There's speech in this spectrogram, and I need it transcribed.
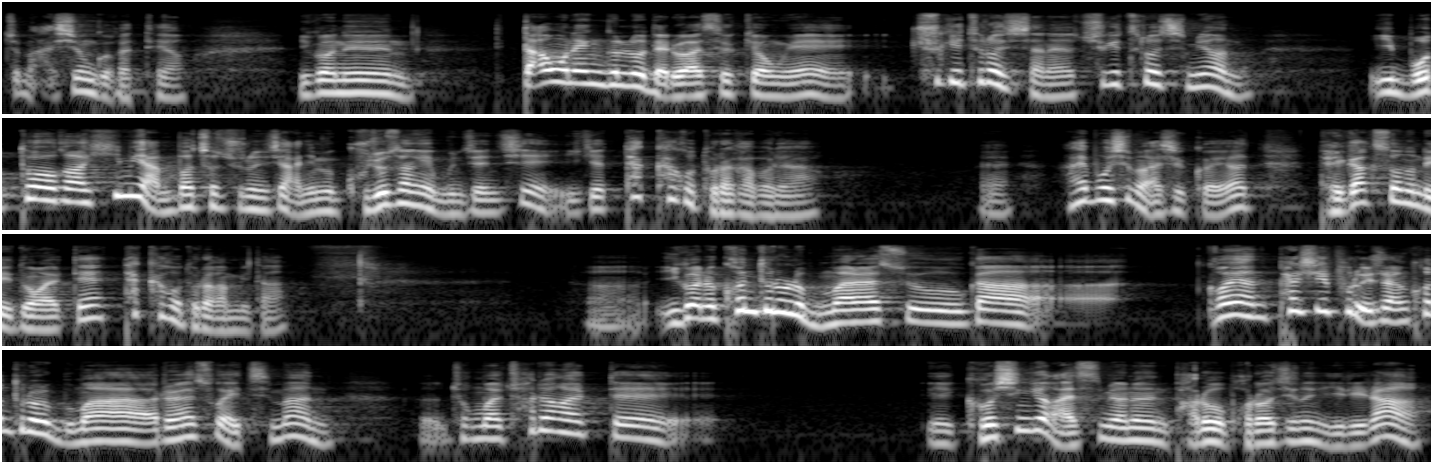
좀 아쉬운 것 같아요. 이거는 down 앵글로 내려왔을 경우에 축이 틀어지잖아요. 축이 틀어지면 이 모터가 힘이 안 받쳐주는지 아니면 구조상의 문제인지 이게 탁 하고 돌아가 버려요. 예, 해보시면 아실 거예요. 대각선으로 이동할 때 탁 하고 돌아갑니다. 어, 이거는 컨트롤로 무마할 수가 거의 한 80% 이상 컨트롤 무마를 할 수가 있지만 어, 정말 촬영할 때 예, 그거 신경 안 쓰면은 바로 벌어지는 일이라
